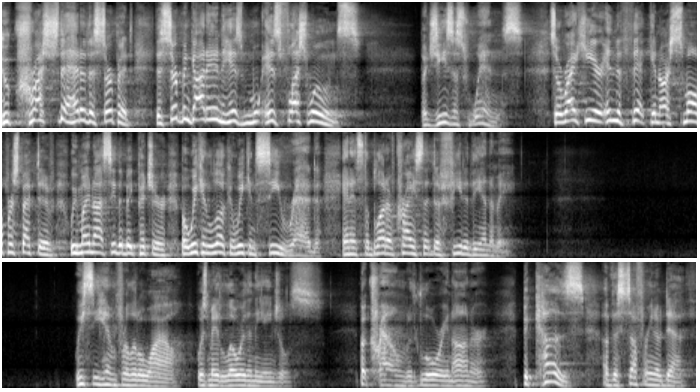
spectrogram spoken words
who crushed the head of the serpent. The serpent got in his, his flesh wounds, but Jesus wins. So, right here in the thick, in our small perspective, we might not see the big picture, but we can look and we can see red. And it's the blood of Christ that defeated the enemy. We see him for a little while, was made lower than the angels, but crowned with glory and honor because of the suffering of death,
